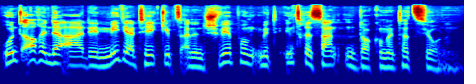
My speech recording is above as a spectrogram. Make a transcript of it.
Und auch in der ARD Mediathek gibt es einen Schwerpunkt mit interessanten Dokumentationen.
